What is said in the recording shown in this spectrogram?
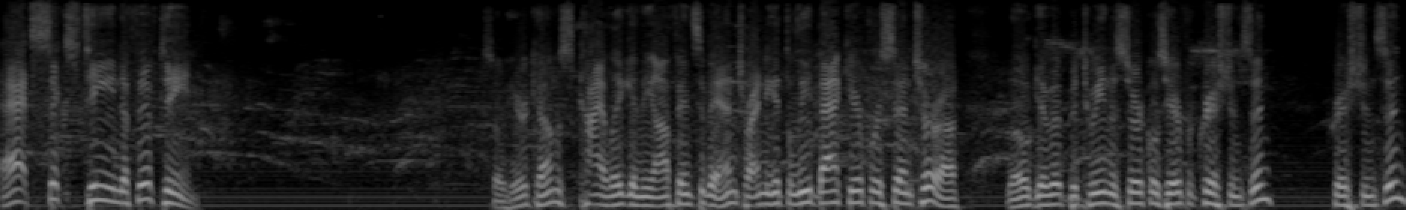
at 16 to 15. So here comes Kylig in the offensive end, trying to get the lead back here for Centura. They'll give it between the circles here for Christensen. Christensen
